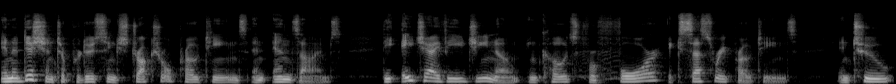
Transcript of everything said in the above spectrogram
In addition to producing structural proteins and enzymes, the HIV genome encodes for four accessory proteins and two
